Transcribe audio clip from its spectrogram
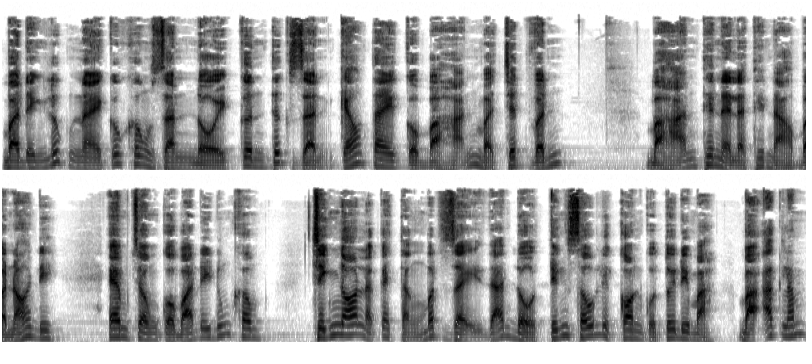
Bà Đình lúc này cũng không dằn nổi cơn tức giận kéo tay của bà Hán mà chất vấn. Bà Hán thế này là thế nào? Bà nói đi. Em chồng của bà đây đúng không? Chính nó là cái thằng mất dạy đã đổ tiếng xấu lên con của tôi đi mà. Bà ác lắm.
